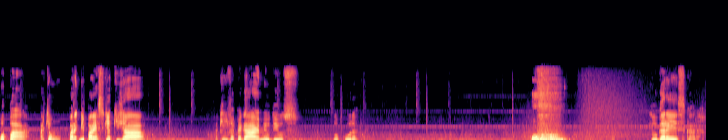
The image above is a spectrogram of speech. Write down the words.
Opa! Aqui é um... Me parece que aqui já... Aqui a gente vai pegar ar, meu Deus. Loucura. Uh! Que lugar é esse, cara?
